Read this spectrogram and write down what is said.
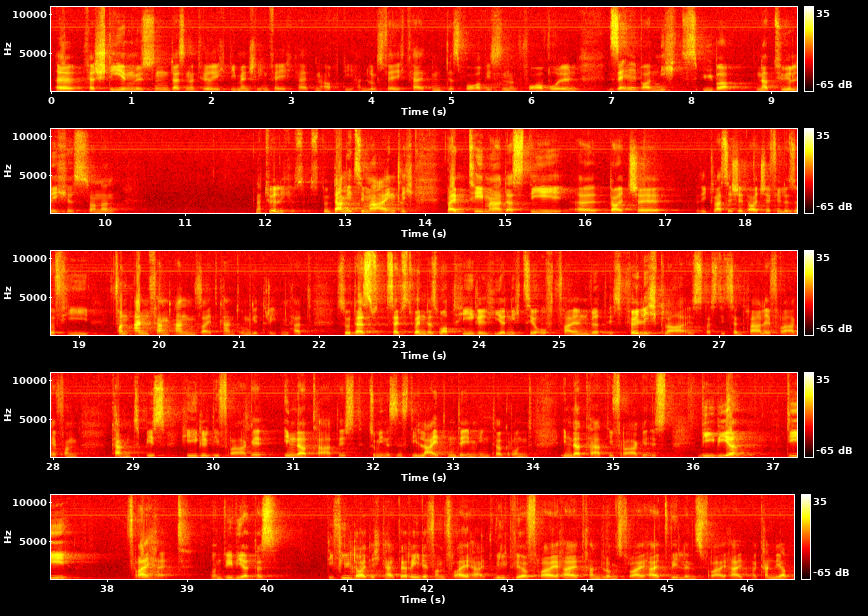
äh, verstehen müssen, dass natürlich die menschlichen Fähigkeiten, auch die Handlungsfähigkeiten, das Vorwissen und Vorwollen selber nichts Übernatürliches, sondern Natürliches ist. Und damit sind wir eigentlich beim Thema, dass die äh, deutsche, die klassische deutsche Philosophie von Anfang an seit Kant umgetrieben hat, sodass selbst wenn das Wort Hegel hier nicht sehr oft fallen wird, es völlig klar ist, dass die zentrale Frage von Kant bis Hegel die Frage in der Tat ist, zumindest die leitende im Hintergrund in der Tat die Frage ist, wie wir die Freiheit und wie wir das, die Vieldeutigkeit der Rede von Freiheit, Willkürfreiheit, Handlungsfreiheit, Willensfreiheit, man kann ja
